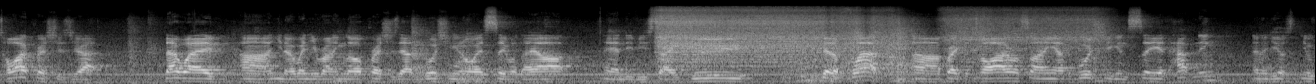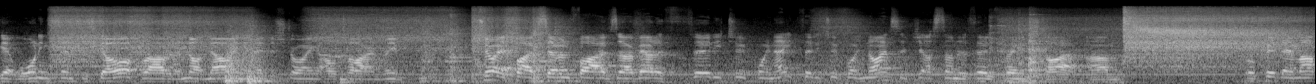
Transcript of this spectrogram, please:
tyre pressures you're at. That way, uh, you know, when you're running lower pressures out the bush, you can always see what they are. And if you say do get a flat, uh, break a tyre or something out the bush, you can see it happening and then you'll, you'll get warning sensors go off rather than not knowing and then destroying a whole tyre and rim. 28575s are about a 32.8, 32.9, so just under a 33 inch tyre. Um, we'll fit them up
